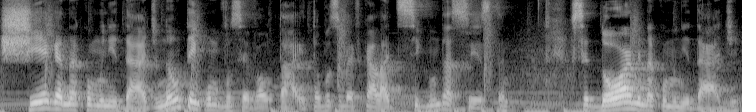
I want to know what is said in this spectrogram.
chega na comunidade, não tem como você voltar, então você vai ficar lá de segunda a sexta, você dorme na comunidade,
